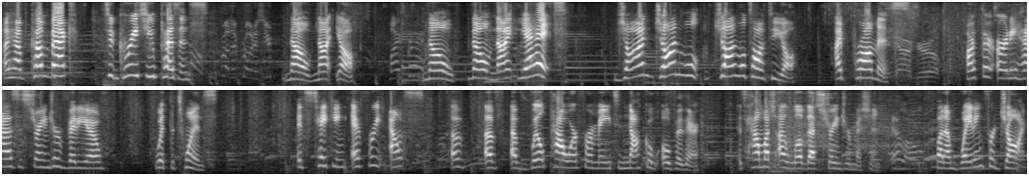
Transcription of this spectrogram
I have come back to greet you peasants. No, not y'all. No, no, not yet. John, John will, John will talk to y'all. I promise. Arthur already has a stranger video with the twins. It's taking every ounce of, of, of willpower for me to not go over there. It's how much I love that stranger mission. But I'm waiting for John.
